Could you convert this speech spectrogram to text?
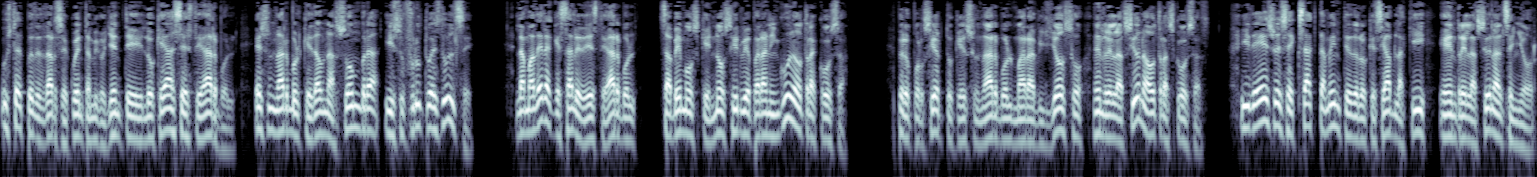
Usted puede darse cuenta, amigo oyente, lo que hace este árbol. Es un árbol que da una sombra y su fruto es dulce. La madera que sale de este árbol sabemos que no sirve para ninguna otra cosa. Pero por cierto que es un árbol maravilloso en relación a otras cosas. Y de eso es exactamente de lo que se habla aquí en relación al Señor.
